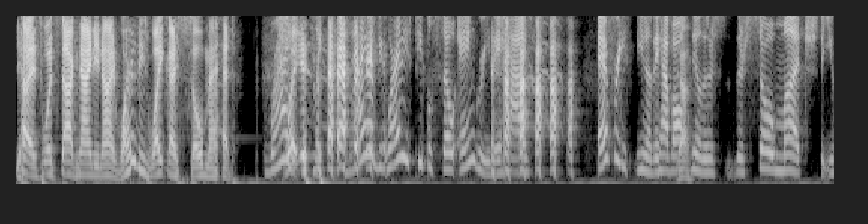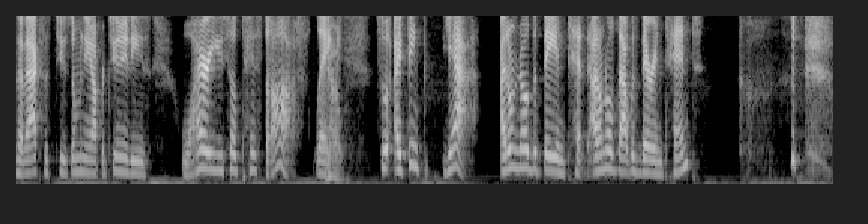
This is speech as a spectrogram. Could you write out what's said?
Yeah, it's Woodstock '99. Why are these white guys so mad? Right. What is like, happening? why are the, why are these people so angry? They have every, you know, they have all, Yeah. you know, there's there's so much that you have access to, so many opportunities. Why are you so pissed off? Like, No. so I think, yeah, I don't know that they intent. I don't know if that was their intent,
